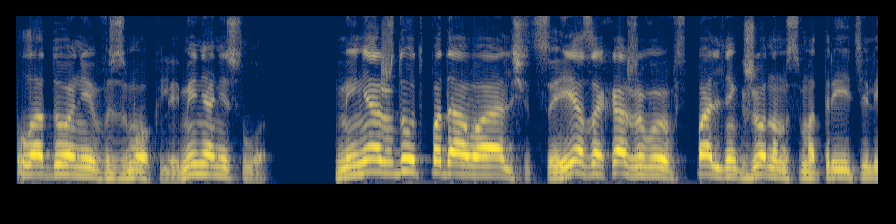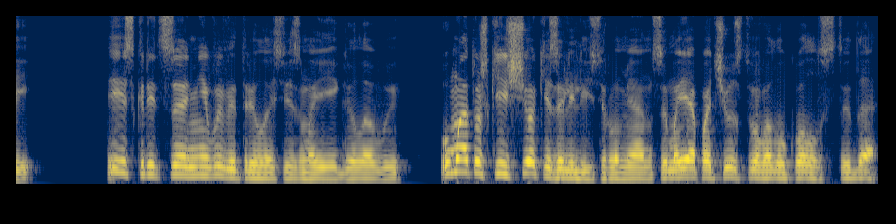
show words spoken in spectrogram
Ладони взмокли, меня несло. Меня ждут подавальщицы, я захаживаю в спальник женам смотрителей. Искрица не выветрилась из моей головы. У матушки щеки залились румянцем, и я почувствовал укол стыда.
